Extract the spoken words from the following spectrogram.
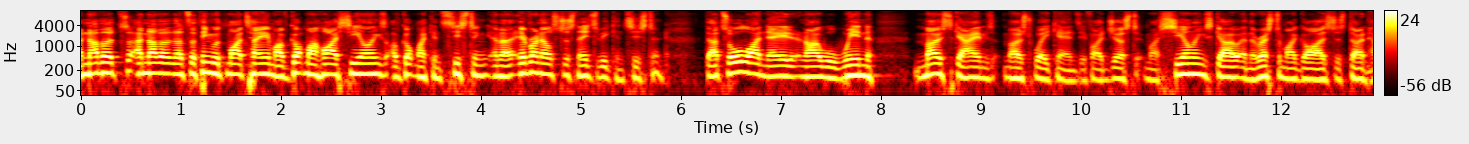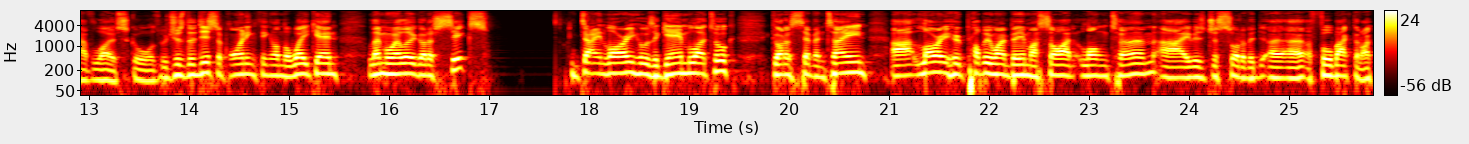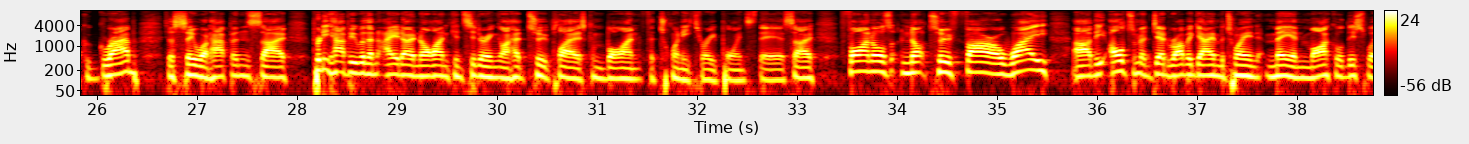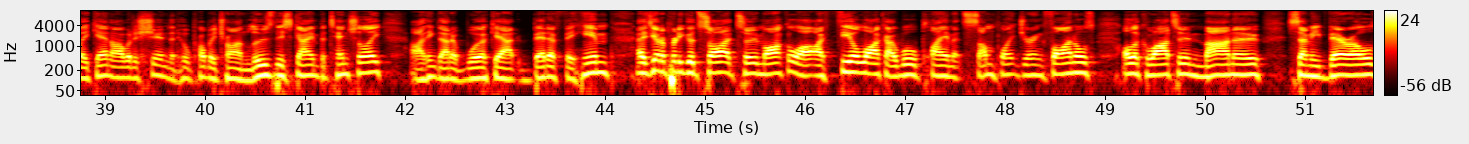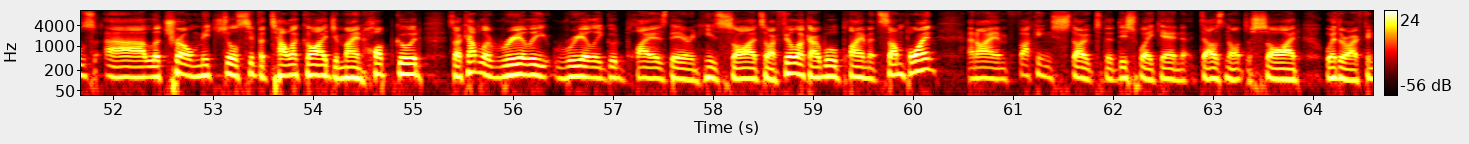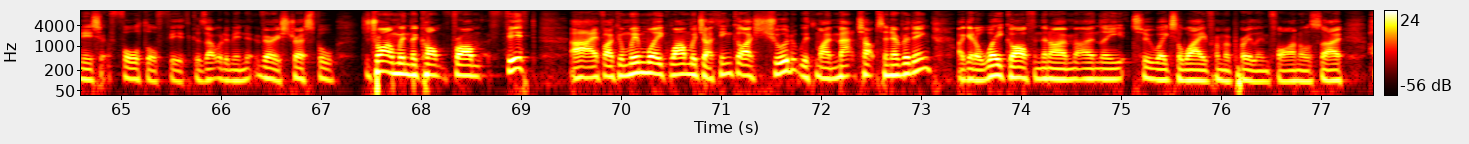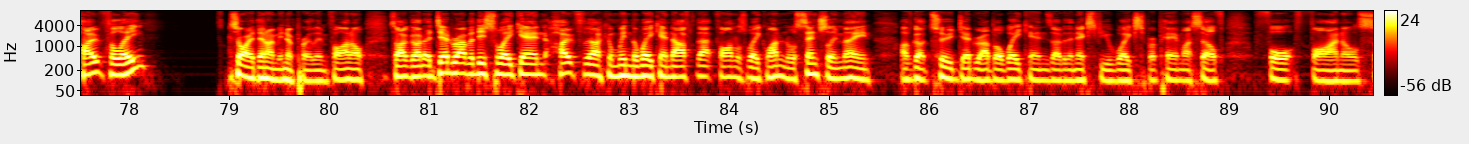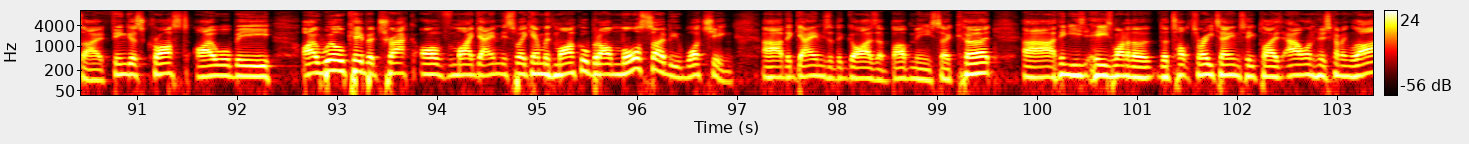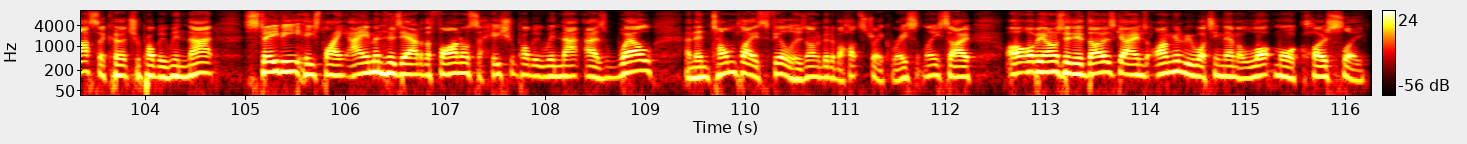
Another, another. That's the thing with my team. I've got my high ceilings. I've got my consistent, and uh, everyone else just needs to be consistent. That's all I need, and I will win most games, most weekends. If I just my ceilings go, and the rest of my guys just don't have low scores, which is the disappointing thing on the weekend. Lemuelu got a six. Daine Laurie, who was a gamble I took, got a 17. Uh, Laurie, who probably won't be in my side long term, uh, he was just sort of a, a, a, fullback that I could grab to see what happens. So, pretty happy with an 809 considering I had two players combined for 23 points there. So, finals not too far away. Uh, the ultimate dead rubber game between me and Michael this weekend. I would assume that he'll probably try and lose this game potentially. I think that'd work out better for him. He's got a pretty good side too, Michael. I, I feel like I will play him at some point during finals. Olakau'atu, Manu, Sammy Verrills, uh, Latrell Mitchell, Sifa Talakai, J'maine Hopgood. So a couple of really, really good players there in his side. So I feel like I will play him at some point, and I am fucking stoked that this weekend does not decide whether I finish fourth or fifth, because that would have been very stressful to try and win the comp from fifth. Uh, if I can win week one, which I think I should with my matchups and everything, I get a week off, and then I'm only two weeks away from a prelim final. So hopefully Sorry, then I'm in a prelim final. So I got a dead rubber this weekend. Hopefully, I can win the weekend after that finals week one. It'll essentially mean I've got two dead rubber weekends over the next few weeks to prepare myself for finals. So fingers crossed. I will be. I will keep a track of my game this weekend with Michael, but I'll more so be watching uh, the games of the guys above me. So Kurt, uh, I think he's he's one of the the top three teams. He plays Allen, who's coming last. So Kurt should probably win that. Stevie, he's playing Eamon, who's out of the finals. So he should probably win that as well well. And then Tom plays Phil, who's on a bit of a hot streak recently. So I'll, I'll be honest with you, those games, I'm going to be watching them a lot more closely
